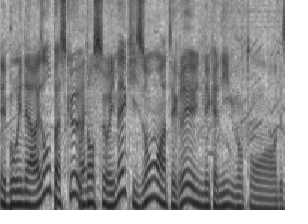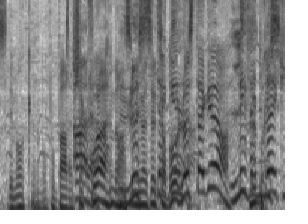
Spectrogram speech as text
Et Bourrine a raison parce que Ouais. dans ce remake, ils ont intégré une mécanique dont on décidément dont on parle à Ah chaque là, fois dans le Simulation Turbo, stagger. le stagger, le break.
